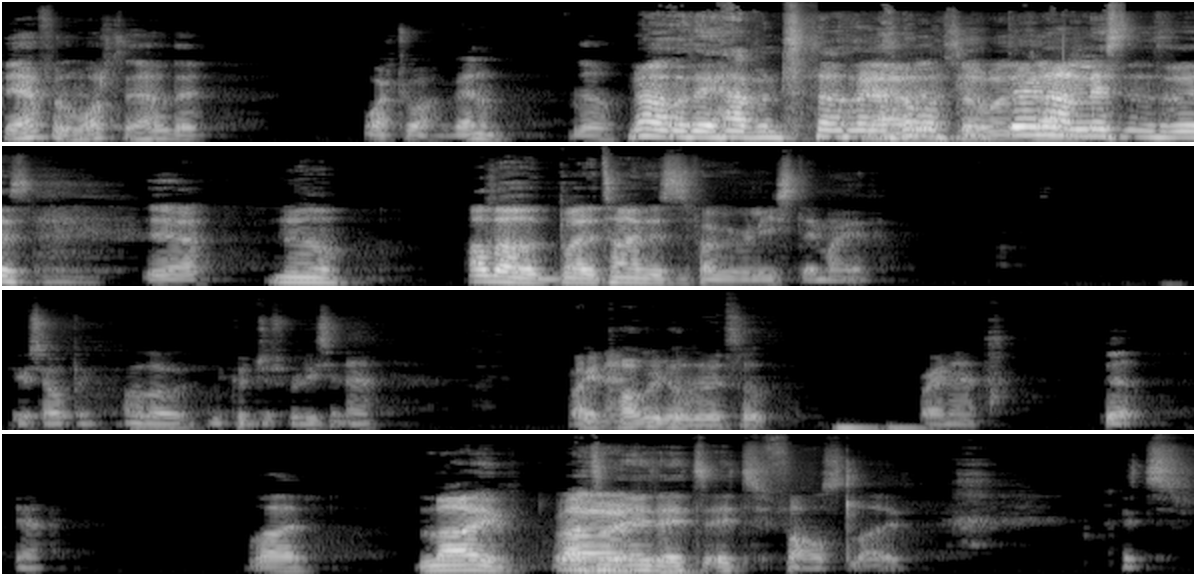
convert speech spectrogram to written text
They haven't watched it, have they? Watch what Venom. No. No, they haven't. No, They they're, haven't, not, so they're not listening to this. Yeah. No. Although by the time this is probably released, they might have. Here's hoping. Although we could just release it now. Right I'm now. probably going to release it Right now. Yeah. live. Live. Well, it's- Live. it- it's it's false live. It's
